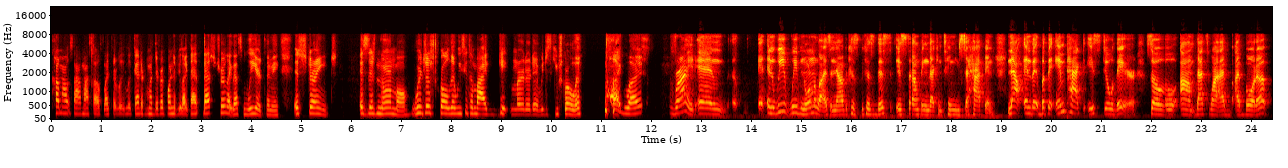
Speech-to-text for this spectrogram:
come outside myself, like to really look at it from a different point of view. Like that, that's true. Like that's weird to me. It's strange. It's just normal. We're just scrolling. We see somebody get murdered, and we just keep scrolling. like what? Right, and and we we've normalized it now because because this is something that continues to happen now and the but the impact is still there so um that's why i i brought up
